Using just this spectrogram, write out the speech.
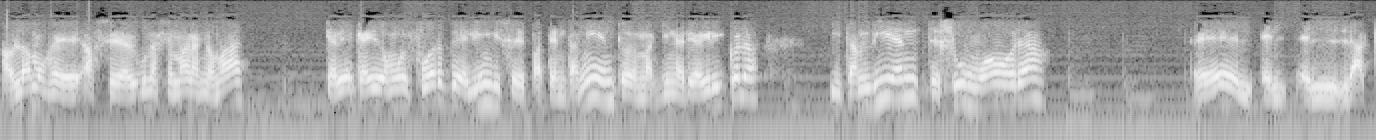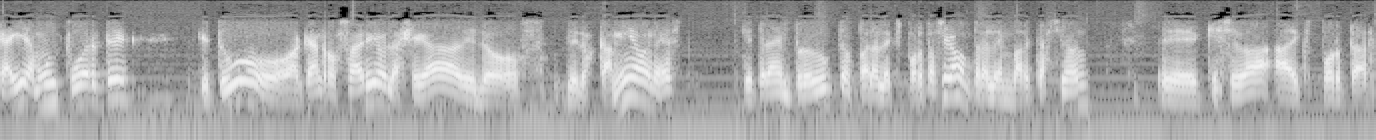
Hablamos de hace algunas semanas nomás que había caído muy fuerte el índice de patentamiento de maquinaria agrícola y también te sumo ahora eh, la caída muy fuerte que tuvo acá en Rosario la llegada de los de los camiones que traen productos para la exportación, para la embarcación eh, que se va a exportar.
